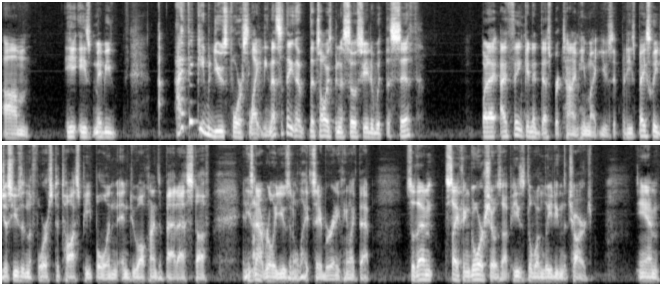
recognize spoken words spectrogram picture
Um, he, he's maybe. I- I think he would use Force lightning. That's the thing that, that's always been associated with the Sith. But I, I think in a desperate time he might use it. But he's basically just using the Force to toss people and, and do all kinds of badass stuff. And he's not really using a lightsaber or anything like that. So then Scythen Gore shows up. He's the one leading the charge. And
